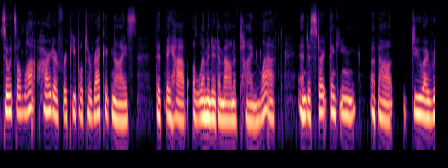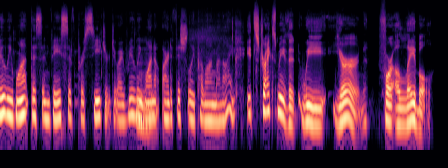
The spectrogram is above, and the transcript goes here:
So it's a lot harder for people to recognize that they have a limited amount of time left and to start thinking about do I really want this invasive procedure? Do I really mm. want to artificially prolong my life? It strikes me that we yearn for a label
